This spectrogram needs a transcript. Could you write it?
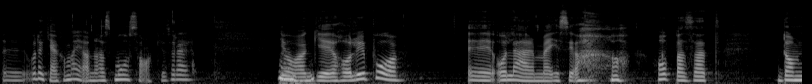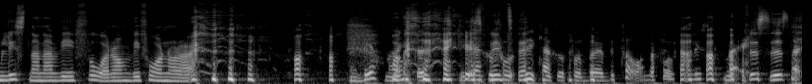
Eh, och det kanske man gör, några små saker sådär. Jag eh, håller ju på och lär mig så jag hoppas att de lyssnarna vi får, om vi får några, Det vet man inte. Vi kanske, man får, inte. vi kanske får börja betala folk att lyssna. Nej, precis, nej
